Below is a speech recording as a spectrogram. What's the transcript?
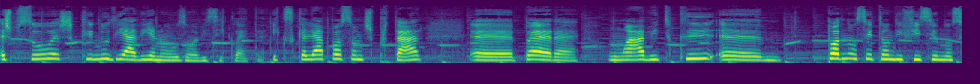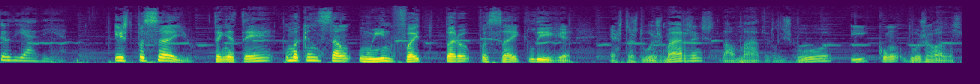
as pessoas que no dia a dia não usam a bicicleta e que se calhar possam despertar uh, para um hábito que uh, pode não ser tão difícil no seu dia a dia. Este passeio tem até uma canção, um hino feito para o passeio que liga estas duas margens, da Almada e Lisboa, e com duas rodas.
